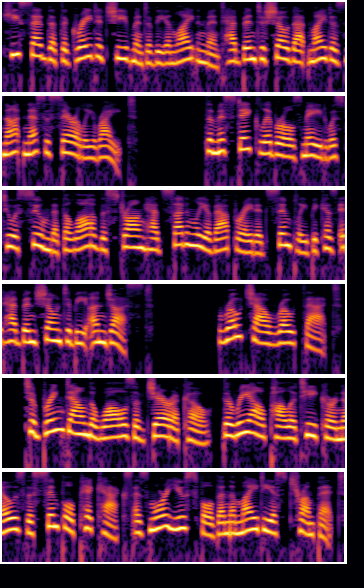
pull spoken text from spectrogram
He said that the great achievement of the Enlightenment had been to show that might is not necessarily right. The mistake liberals made was to assume that the law of the strong had suddenly evaporated simply because it had been shown to be unjust. Rochau wrote that to bring down the walls of Jericho, the Realpolitiker knows the simple pickaxe is more useful than the mightiest trumpet.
